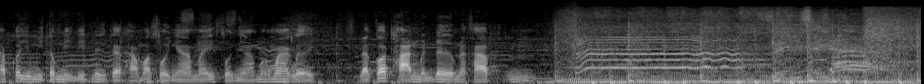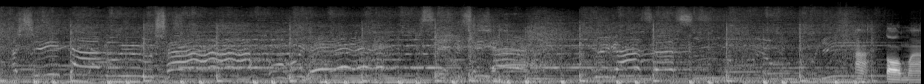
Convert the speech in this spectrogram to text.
ครับ ก็ยังมีตำหนินิดนึง แต่ถามว่าสวยงามไหมสวยงามมากๆเลย แล้วก็ฐานเหมือนเดิมนะครับอืมอะต่อมา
